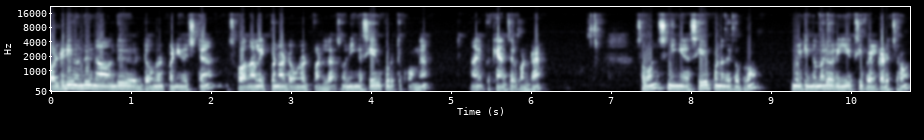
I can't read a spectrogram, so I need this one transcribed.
ஆல்ரெடி வந்து நான் வந்து டவுன்லோட் பண்ணி வச்சிட்டேன். ஸோ அதனால் இப்போ நான் டவுன்லோட் பண்ணல. ஸோ நீங்கள் சேவ் கொடுத்துக்கோங்க. நான் இப்போ கேன்சல் பண்ணுறேன் ஸோ ஒன்ஸ் நீங்கள் சேவ் பண்ணதுக்கப்புறம் உங்களுக்கு இந்த மாதிரி ஒரு இஎக்சி ஃபைல் கிடச்சிரும்.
